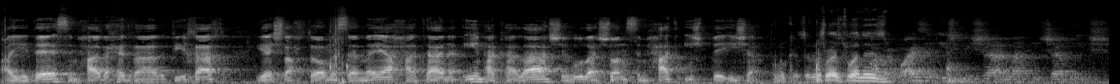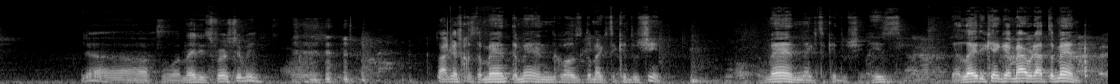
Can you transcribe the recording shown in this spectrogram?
על ידי שמחה וחדווה, לפיכך יש לחתום משמח חתן עם הכלה, שהוא לשון שמחת איש באישה. Okay, so the first one is Why is it Ish Misha, not Isha Ish? yeah, uh, well, ladies first. You mean? No, I guess because the man the man goes to makes the kiddushin. The man makes the kiddushin. He's the lady can't get married without the man. The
